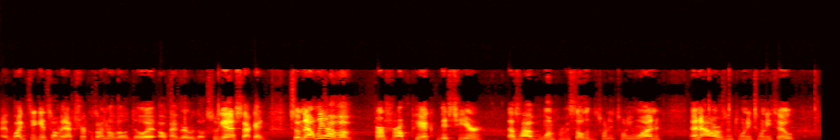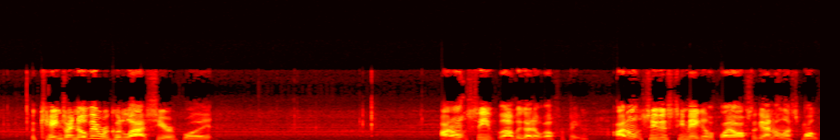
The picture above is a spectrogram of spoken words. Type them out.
I'd like to get something extra because I know they'll do it. Okay, there we go. So get a second. So now we have a first round pick this year. I also have one from the Celtics in 2021 and ours in 2022. The Kings, I know they were good last year, but I don't see. Well, we got Elfrid Payton. I don't see this team making the playoffs again unless Monk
